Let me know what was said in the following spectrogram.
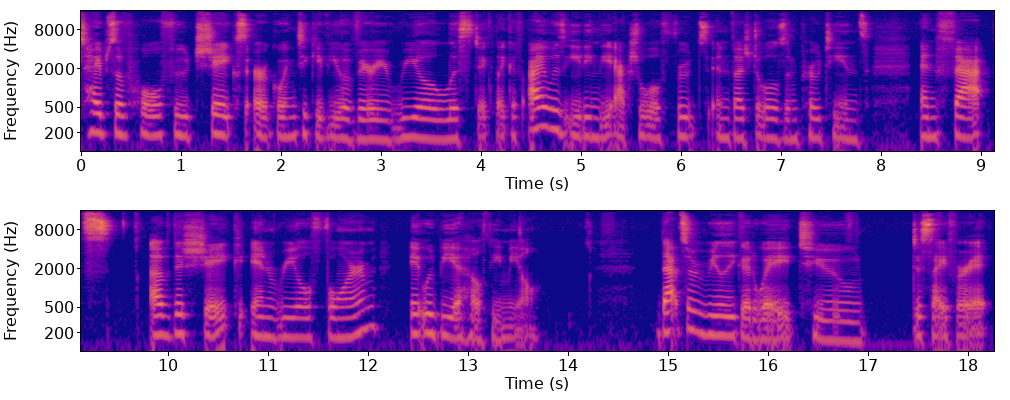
types of whole food shakes are going to give you a very realistic like if i was eating the actual fruits and vegetables and proteins and fats of the shake in real form, it would be a healthy meal. That's a really good way to decipher it.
